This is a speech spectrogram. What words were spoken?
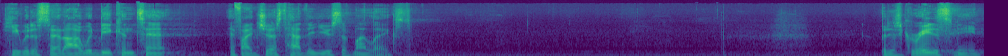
he would have said, I would be content if I just had the use of my legs. But his greatest need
